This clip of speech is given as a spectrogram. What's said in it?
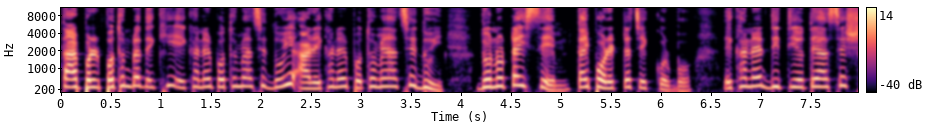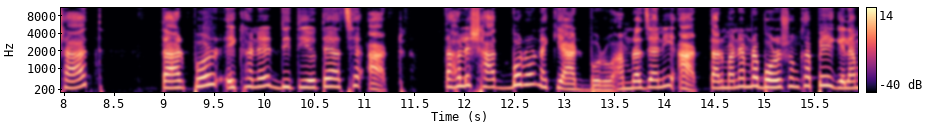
তারপরের প্রথমটা দেখি, এখানের প্রথমে আছে দুই আর এখানের প্রথমে আছে দুই। দোনোটাই সেম তাই পরেরটা চেক করব। এখানের দ্বিতীয়তে আছে সাত তারপর এখানের দ্বিতীয়তে আছে আট। তাহলে সাত বড় নাকি আট বড়? আমরা জানি আট, তার মানে আমরা বড় সংখ্যা পেয়ে গেলাম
